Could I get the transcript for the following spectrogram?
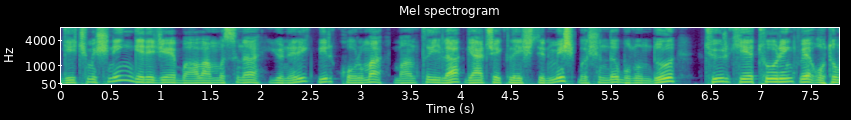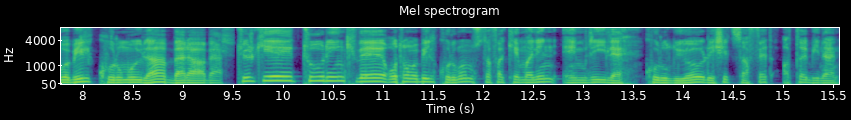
geçmişinin geleceğe bağlanmasına yönelik bir koruma mantığıyla gerçekleştirmiş. Başında bulunduğu Türkiye Touring ve Otomobil Kurumu'yla beraber. Türkiye Touring ve Otomobil Kurumu Mustafa Kemal'in emriyle kuruluyor. Reşit Saffet Atabinen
